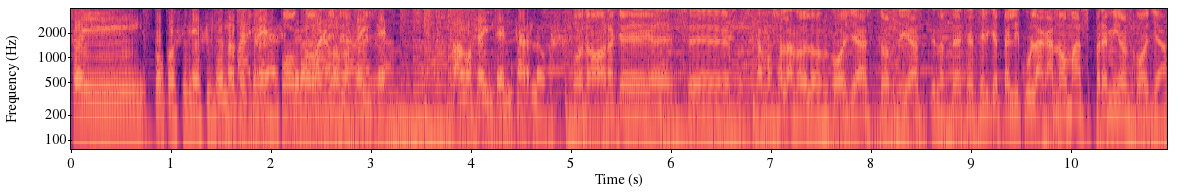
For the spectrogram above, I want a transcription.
soy poco cinéfilo, no te creas, poco, pero bueno, vaya, vamos a, vaya. inte- vamos a intentarlo. Bueno, ahora que es, eh, pues estamos hablando de los Goya estos días, nos tienes que decir qué película ganó más premios Goya.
